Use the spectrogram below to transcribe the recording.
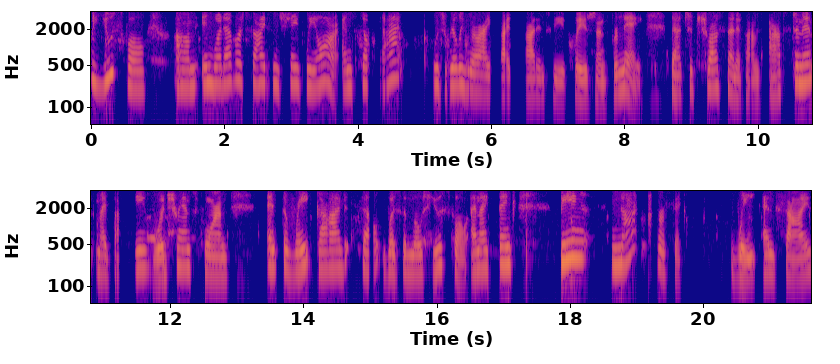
useful um, in whatever size and shape we are. And so that was really where I, got into the equation for me. That to trust that if I was abstinent, my body would transform at the rate God felt was the most useful. And I think being not perfect weight and size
